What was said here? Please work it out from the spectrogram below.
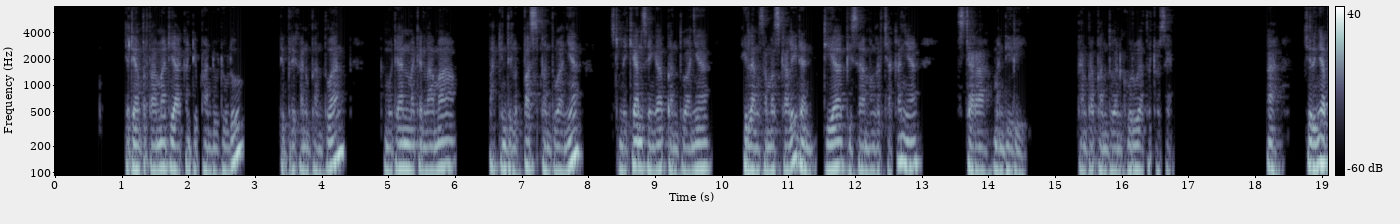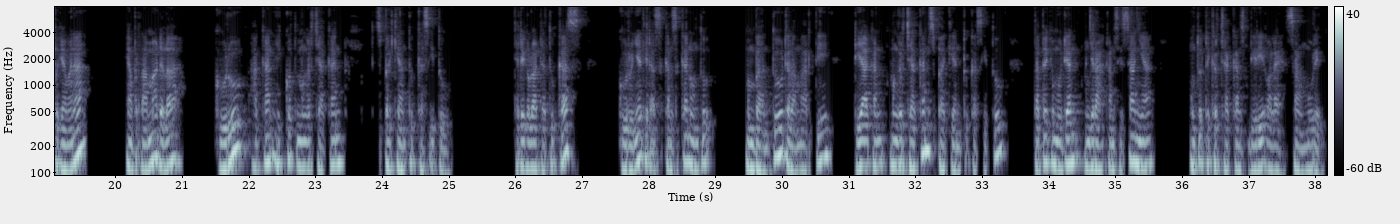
Jadi yang pertama dia akan dipandu dulu, diberikan bantuan, Kemudian makin lama makin dilepas bantuannya, demikian sehingga bantuannya hilang sama sekali dan dia bisa mengerjakannya secara mandiri tanpa bantuan guru atau dosen. Nah, cirinya bagaimana? Yang pertama adalah guru akan ikut mengerjakan sebagian tugas itu. Jadi kalau ada tugas, gurunya tidak segan-segan untuk membantu dalam arti dia akan mengerjakan sebagian tugas itu tapi kemudian menyerahkan sisanya untuk dikerjakan sendiri oleh sang murid.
